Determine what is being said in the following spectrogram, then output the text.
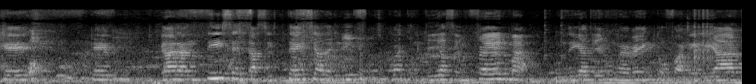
que, garantice la asistencia del niño. Por supuesto, un día se enferma, un día tiene un evento familiar,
